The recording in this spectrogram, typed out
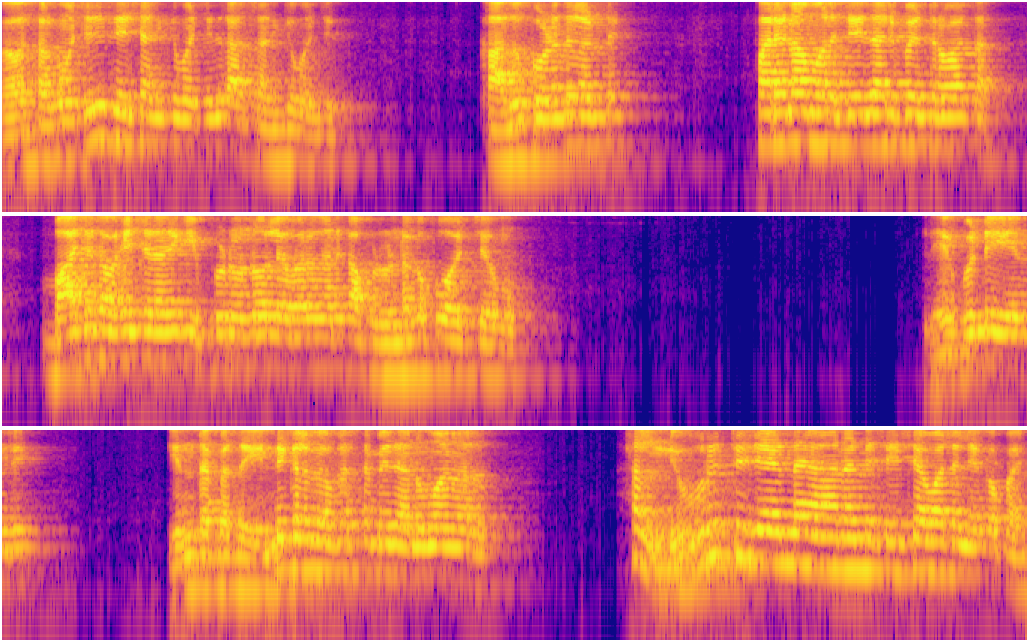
వ్యవస్థలకు మంచిది దేశానికి మంచిది రాష్ట్రానికి మంచిది. కాదు కూడదు అంటే పరిణామాలు చేజారిపోయిన తర్వాత బాధ్యత వహించడానికి ఇప్పుడు ఉన్నోళ్ళు ఎవరు కనుక అప్పుడు ఉండకపోవచ్చేమో? లేకుంటే ఏంది? ఇంత పెద్ద ఎన్నికల వ్యవస్థ మీద అనుమానాలు. అసలు నివృత్తి చేయండి అని చేసేవాళ్ళే లేకపోయి.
